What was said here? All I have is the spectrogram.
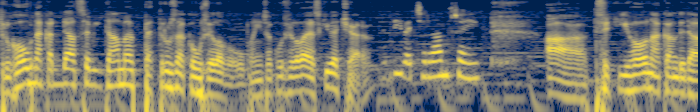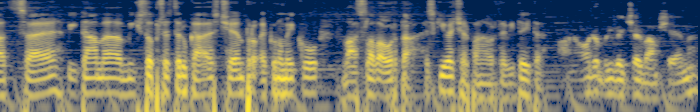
Druhou na kandidáce vítáme Petru Zakouřilovou. Paní Zakouřilová, hezký večer. Dobrý večer vám přeji. A třetího na kandidátce vítáme místo předsedu KSČM pro ekonomiku Václava Orta. Hezký večer, pane Orte, vítejte. Ano, dobrý večer vám všem.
